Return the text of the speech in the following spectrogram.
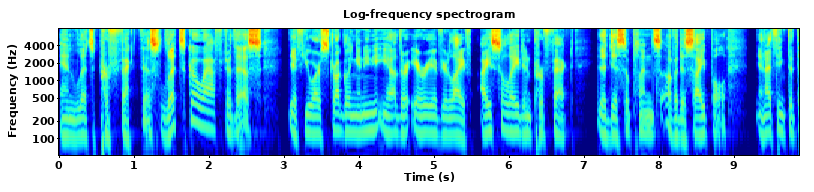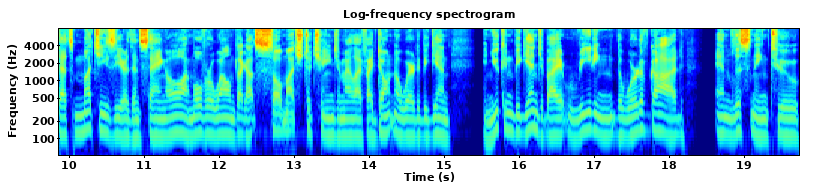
and let's perfect this. Let's go after this. If you are struggling in any other area of your life, isolate and perfect the disciplines of a disciple. And I think that that's much easier than saying, "Oh, I'm overwhelmed. I got so much to change in my life. I don't know where to begin." And you can begin by reading the Word of God and listening to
